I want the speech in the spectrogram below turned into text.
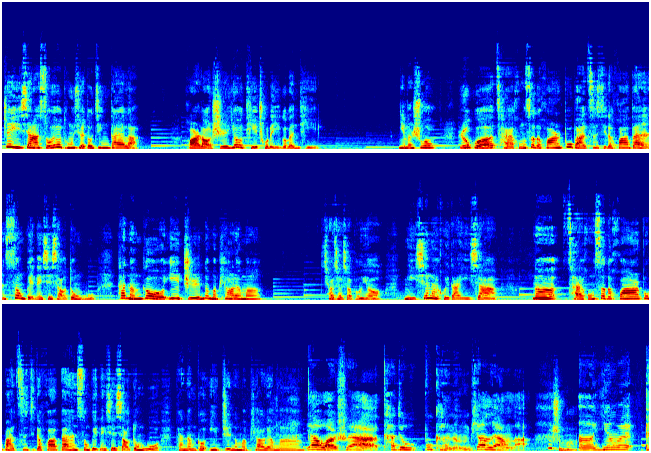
这一下，所有同学都惊呆了。花儿老师又提出了一个问题：“你们说？”如果彩虹色的花儿不把自己的花瓣送给那些小动物，它能够一直那么漂亮吗？俏俏小朋友，你先来回答一下。那彩虹色的花儿不把自己的花瓣送给那些小动物，它能够一直那么漂亮吗？要我说啊，它就不可能漂亮了。为什么？嗯，因为哎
